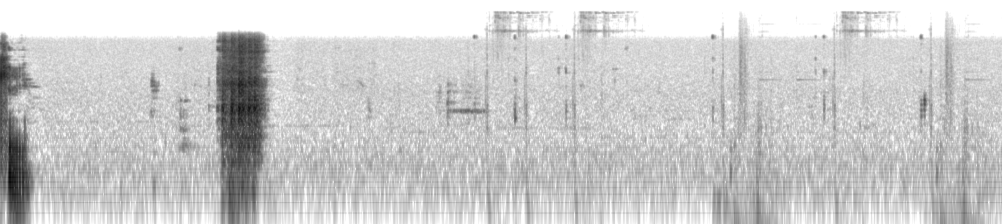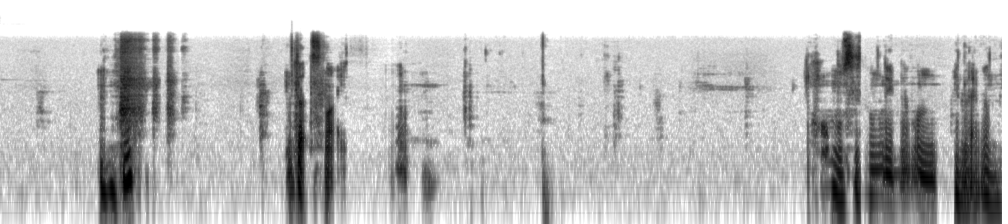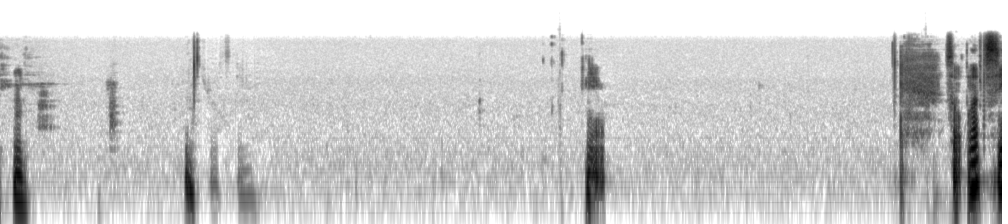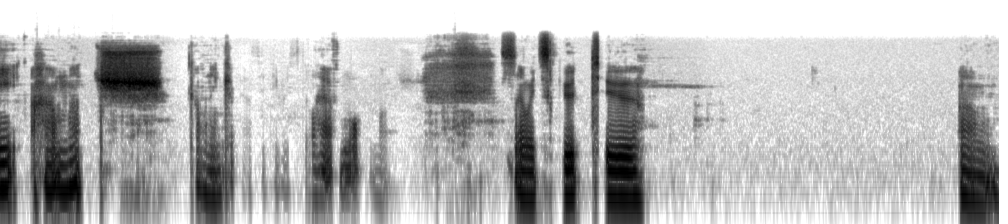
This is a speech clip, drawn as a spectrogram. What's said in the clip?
Okay. Mm -hmm. That's nice. Almost is only level 11. Hmm. Yeah. So let's see how much governing capacity we still have. Not much. So it's good to um,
